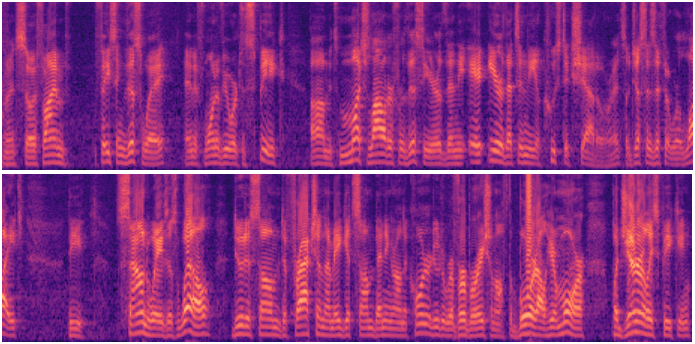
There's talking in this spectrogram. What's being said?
Right, so if I'm facing this way and if one of you were to speak, um, it's much louder for this ear than the ear that's in the acoustic shadow, right? So just as if it were light, the sound waves as well, due to some diffraction, I may get some bending around the corner due to reverberation off the board, I'll hear more, but generally speaking,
